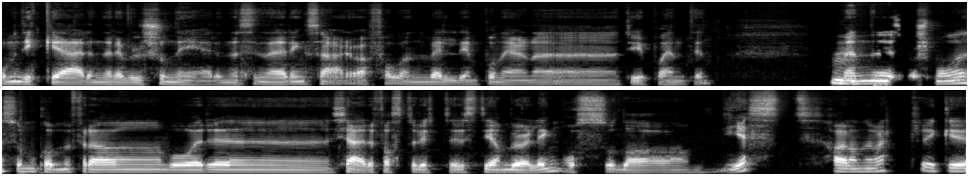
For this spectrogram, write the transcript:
Om det ikke er en revolusjonerende signering, så er det i hvert fall en veldig imponerende type å hente inn. Men eh, spørsmålet som kommer fra vår eh, kjære faste lytter Stian Børling, også da gjest har han jo vært, ikke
